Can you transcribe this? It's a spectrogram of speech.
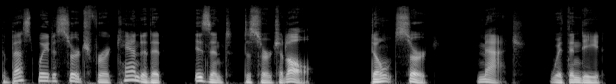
the best way to search for a candidate isn't to search at all. Don't search, match with Indeed.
